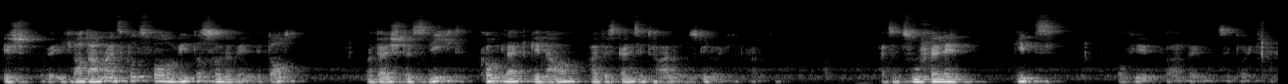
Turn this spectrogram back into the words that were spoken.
ist, ich war damals kurz vor der Wintersonnenwende dort und da ist das Licht komplett genau, hat das ganze Tal ausgeleuchtet gehabt. Also Zufälle gibt's auf jeden Fall bei uns in Deutschland.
